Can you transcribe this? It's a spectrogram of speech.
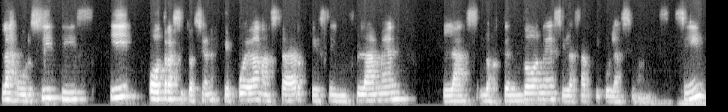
las bursitis y otras situaciones que puedan hacer que se inflamen los tendones y las articulaciones. ¿sí?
